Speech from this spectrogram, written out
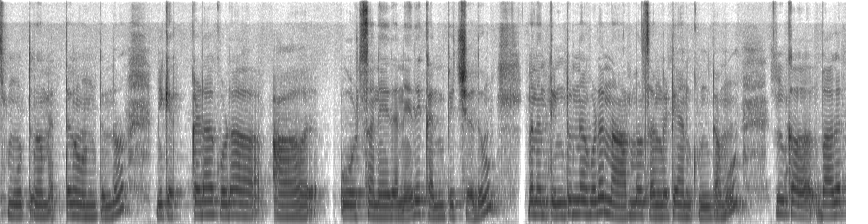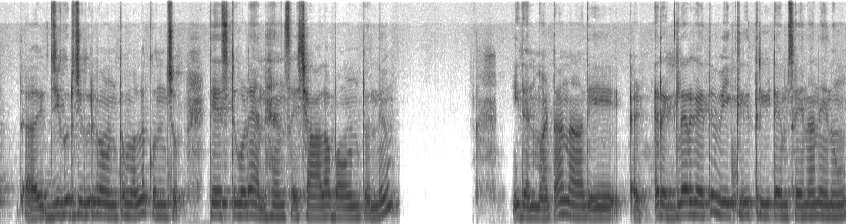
స్మూత్గా మెత్తగా ఉంటుందో. మీకు ఎక్కడా కూడా ఆ ఓట్స్ అనేది అనేది కనిపించదు. మనం తింటున్నా కూడా నార్మల్ సంగటి అనుకుంటాము. ఇంకా బాగా జిగురు జిగురుగా ఉండటం వల్ల కొంచెం టేస్ట్ కూడా ఎన్హాన్స్ అయ్యి చాలా బాగుంటుంది. ఇదనమాట నాది. రెగ్యులర్గా అయితే వీక్లీ త్రీ టైమ్స్ అయినా నేను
